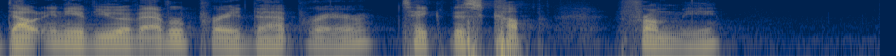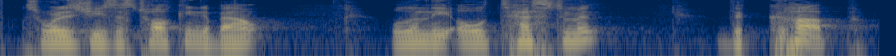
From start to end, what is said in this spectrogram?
doubt any of you have ever prayed that prayer. Take this cup from me. So, what is Jesus talking about? Well, in the Old Testament, the cup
